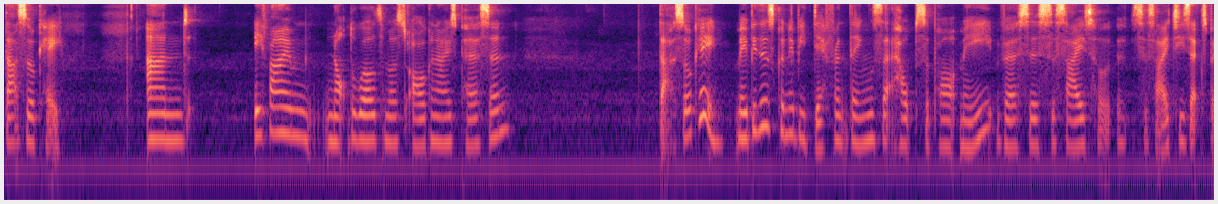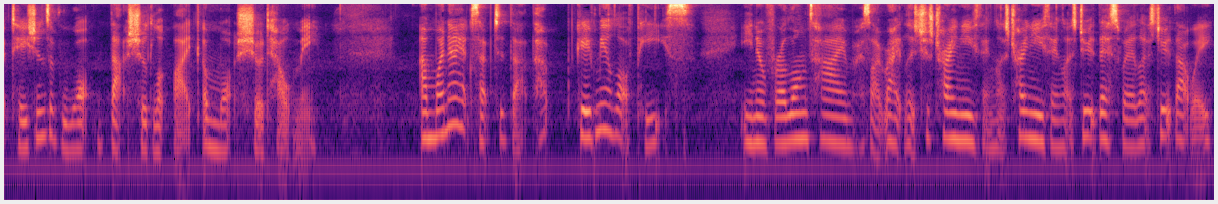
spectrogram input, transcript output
that's okay. And if I'm not the world's most organized person, that's okay. Maybe there's going to be different things that help support me versus societal society's expectations of what that should look like and what should help me. And when I accepted that, that gave me a lot of peace you know, for a long time, I was like, right, let's just try a new thing. Let's try a new thing. Let's do it this way. Let's do it that way.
